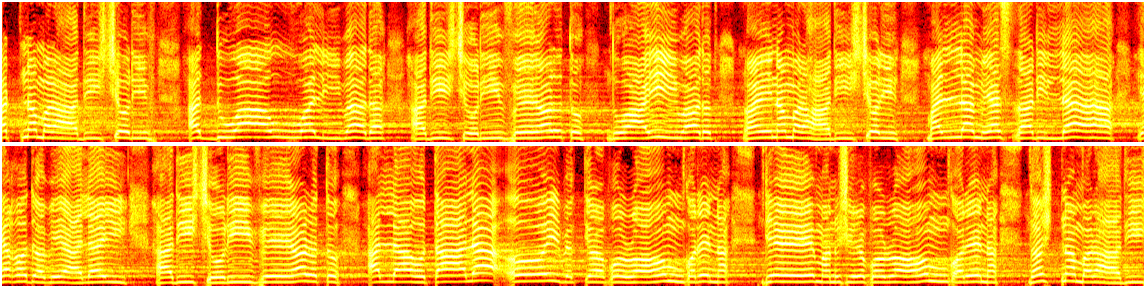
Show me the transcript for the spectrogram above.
আট নম্বর হাদিস শরীফ আর দোয়া ওয়াল ইবাদা। হাদিস শরীফের অর্থ দোয়াই ইবাদত। নয় নম্বর হাদিস শরীফ মাল্লাম ইয়াসরিল্লাহ ইয়াগদাবে আলাই হাদিস শরীফের অর্থ আল্লাহ তালা ওই ব্যক্তির ওপর রহম করে না, যে মানুষের ওপর রহম করে না। দশ নম্বর হাদিস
